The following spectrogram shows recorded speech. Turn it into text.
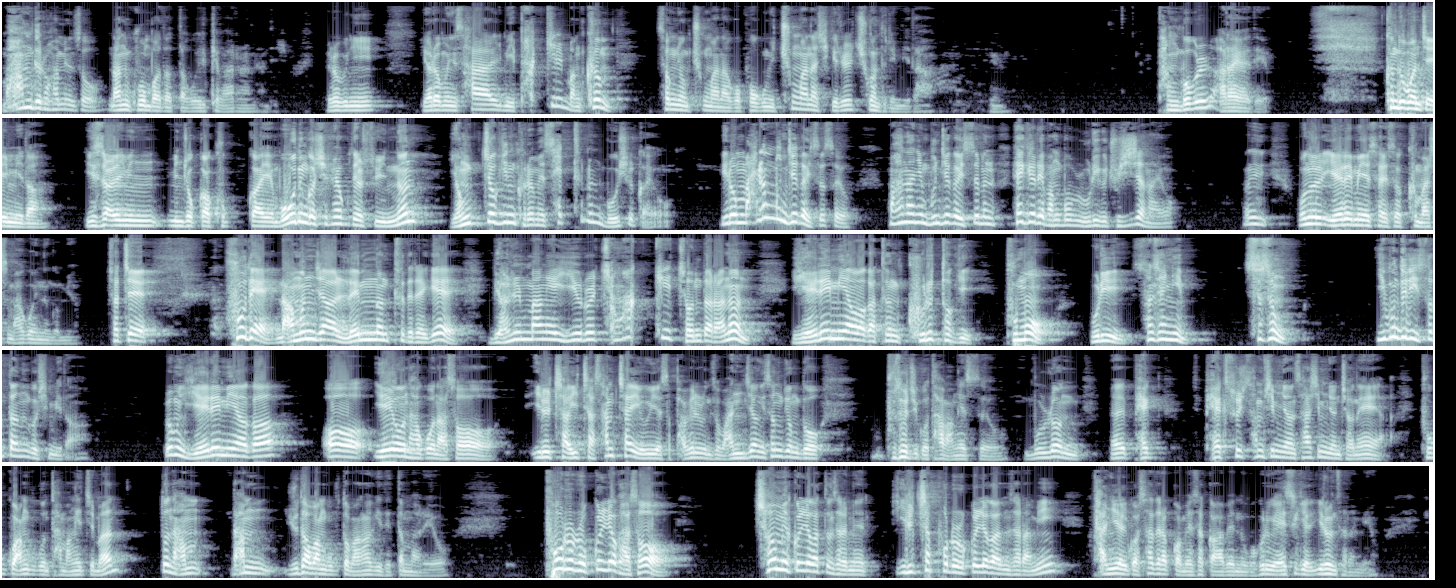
마음대로 하면서 나는 구원받았다고 이렇게 말을 하면 안 되죠. 여러분이 여러분의 삶이 바뀔 만큼 성령 충만하고 복음이 충만하시기를 축원드립니다. 예. 방법을 알아야 돼요. 큰 두 번째입니다. 이스라엘 민, 족과 국가의 모든 것이 회복될 수 있는 영적인 그러면 세트는 무엇일까요? 이런 많은 문제가 있었어요. 하나님 문제가 있으면 해결의 방법을 우리에게 주시잖아요. 오늘 예레미야서에서 그 말씀하고 있는 겁니다. 첫째, 후대 남은 자 렘넌트들에게 멸망의 이유를 정확히 전달하는 예레미야와 같은 그루터기 부모, 우리 선생님, 스승 이분들이 있었다는 것입니다. 그러면 예레미야가 어, 예언하고 나서 1차, 2차, 3차에 의해서 바벨론에서 완전히 성경도 부서지고 다 망했어요. 물론 100, 130년, 40년 전에 북왕국은 다 망했지만 또 남, 남 유다 왕국도 망하게 됐단 말이에요. 포로로 끌려가서 처음에 끌려갔던 사람이 1차 포로로 끌려가는 사람이 다니엘과 사드락과 메사과 아벤누고 그리고 에스겔 이런 사람이에요.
